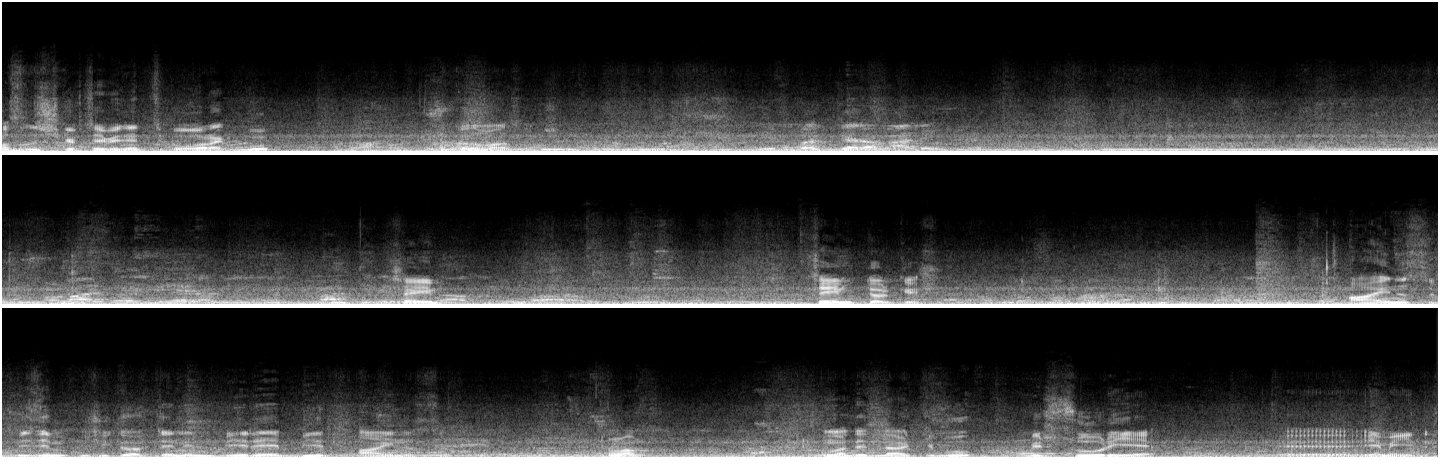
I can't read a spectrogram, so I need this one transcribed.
Asıl içi köfte benim tip olarak bu. Şu ağzı. Same. Same Turkish. Aynısı. Bizim içi köftenin birebir aynısı. Ama ona dediler ki bu bir Suriye e, yemeğidir.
